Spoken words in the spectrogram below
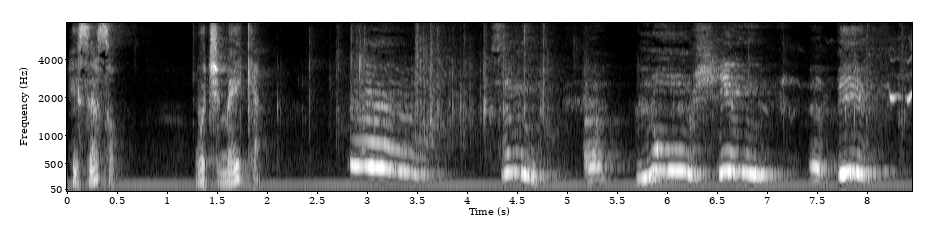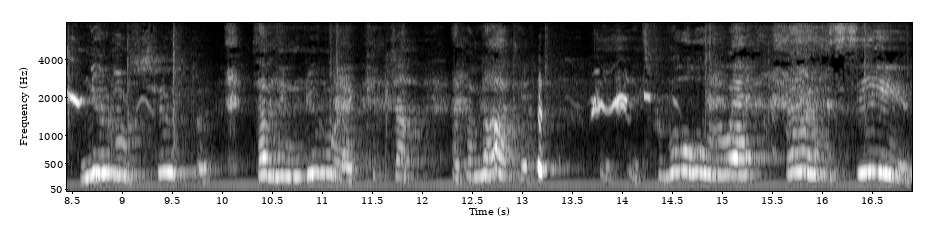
Hey, Cecil, what you making? Uh, some uh, non-shin uh, beef noodle soup. Uh, something new I picked up at the market. It, it's from all the way overseas.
